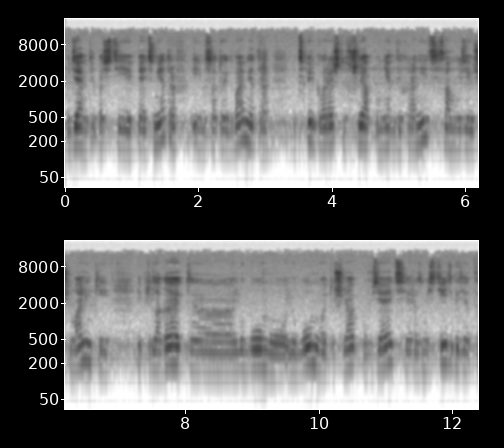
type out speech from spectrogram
в диаметре почти 5 метров и высотой 2 метра. И теперь говорят, что шляпу негде хранить. Сам музей очень маленький. и предлагают э, любому, любому эту шляпу взять и разместить где-то.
